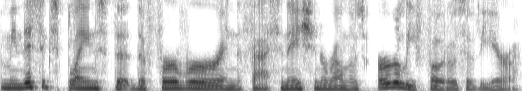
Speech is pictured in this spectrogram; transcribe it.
I mean, this explains the, the fervor and the fascination around those early photos of the era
